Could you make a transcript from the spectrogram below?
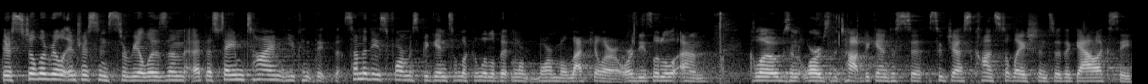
There's still a real interest in surrealism. At the same time, you can th- some of these forms begin to look a little bit more, more molecular, or these little um, globes and orbs at the top begin to su- suggest constellations or the galaxy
